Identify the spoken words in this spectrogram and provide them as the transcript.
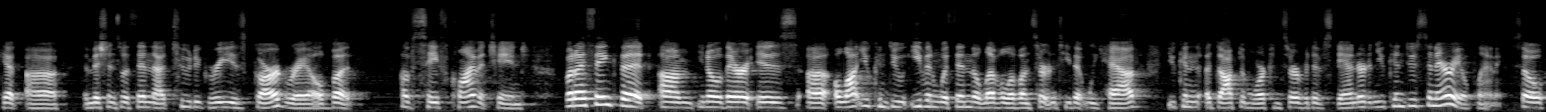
get uh, emissions within that two degrees guardrail but of safe climate change but I think that um, you know there is uh, a lot you can do even within the level of uncertainty that we have. You can adopt a more conservative standard, and you can do scenario planning. So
